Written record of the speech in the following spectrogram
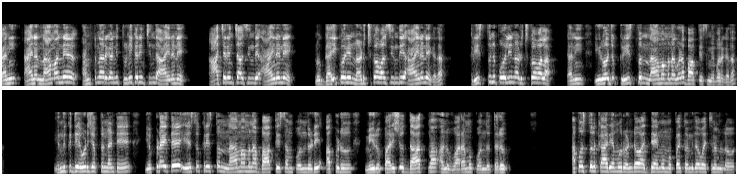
కానీ ఆయన నామాన్నే అంటున్నారు కానీ తృణీకరించింది ఆయననే. ఆచరించాల్సింది ఆయననే. నువ్వు గైకొని నడుచుకోవాల్సింది ఆయననే కదా. క్రీస్తుని పోలి నడుచుకోవాలా? కానీ ఈరోజు క్రీస్తు నామమున కూడా బాప్తీసం ఇవ్వరు కదా. ఎందుకు దేవుడు చెప్తుండంటే ఎప్పుడైతే యేసుక్రీస్తు నామమున బాప్తీసం పొందుడి అప్పుడు మీరు పరిశుద్ధాత్మ అను వరము పొందుతారు. అపస్తుల కార్యము రెండో అధ్యాయము ముప్పై తొమ్మిదో వచనంలో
